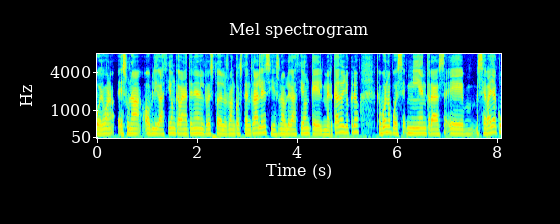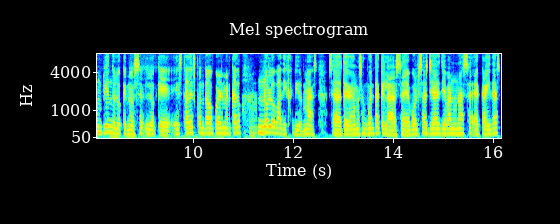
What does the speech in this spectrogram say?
pues bueno, es una obligación que van a tener el resto de los bancos centrales y es una obligación que el mercado, yo creo que bueno, pues mientras eh, se vaya cumpliendo lo que nos, lo que está descontado por el mercado, mm. no lo va a digerir más. O sea, tengamos en cuenta que las eh, bolsas ya llevan unas eh, caídas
